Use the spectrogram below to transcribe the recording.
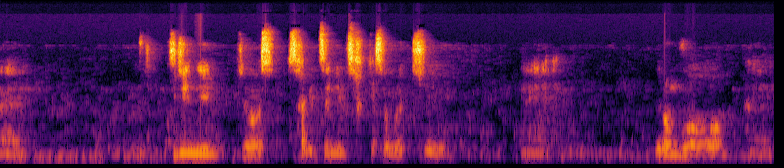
예. 구진님, 저, 사비트님 착해서 그렇지. 예. 이런 거, 예.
